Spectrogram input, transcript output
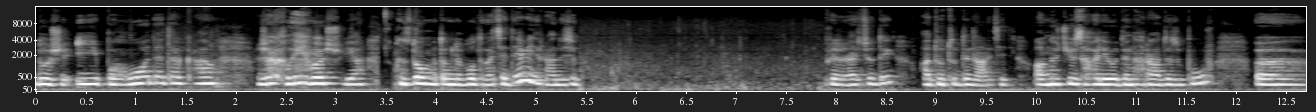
дуже. І погода така жахлива, що я з дому там де було 29 градусів. Приїжджаю сюди, а тут 11. А вночі взагалі 1 градус був. Е,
